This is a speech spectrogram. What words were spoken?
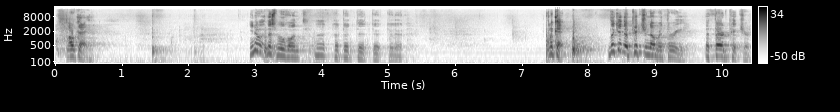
Okay. You know what? Let's move on. Okay. Look at the picture number three, the third picture.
